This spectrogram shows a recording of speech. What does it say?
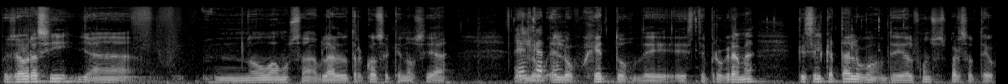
Pues ahora sí, ya no vamos a hablar de otra cosa que no sea el, objeto de este programa, que es el catálogo de Alfonso Esparzoteo.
